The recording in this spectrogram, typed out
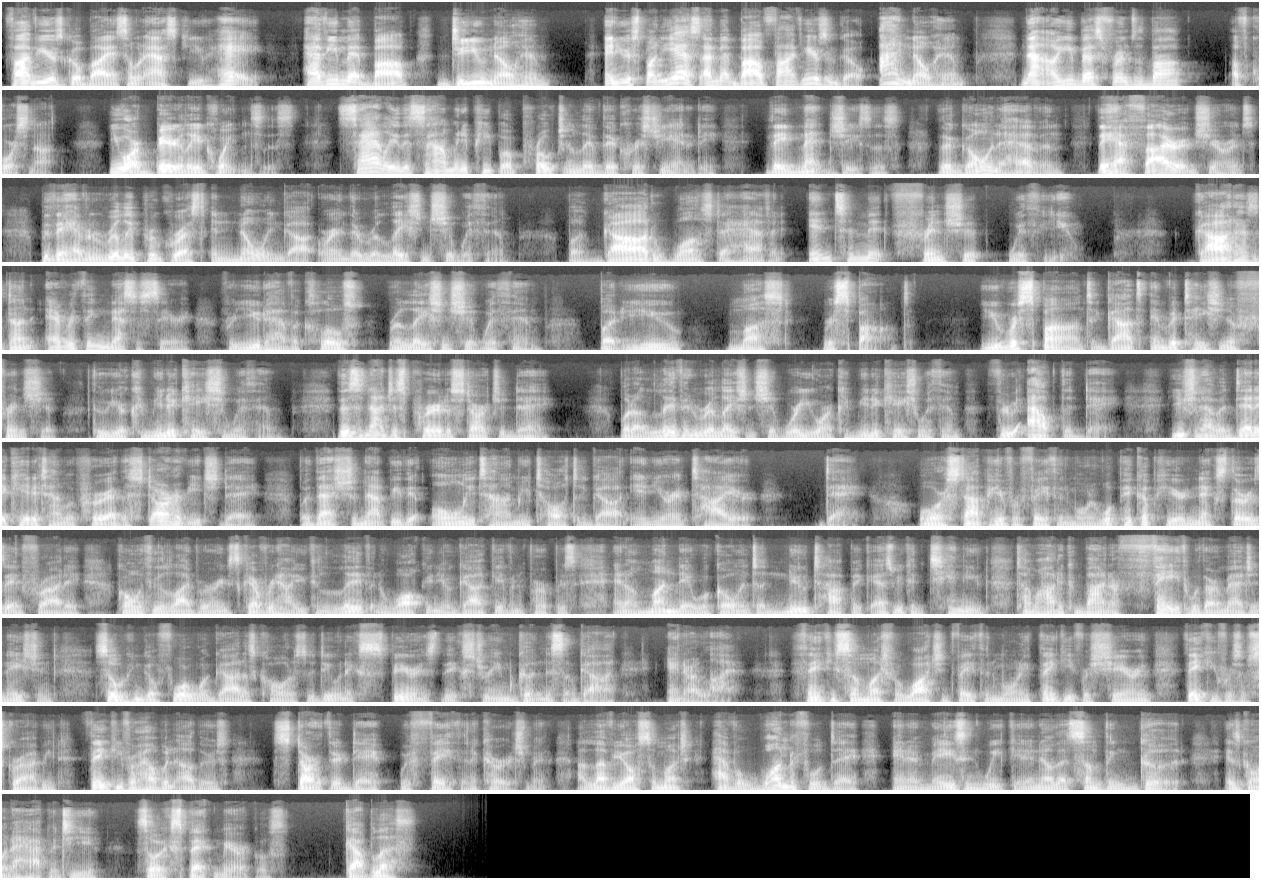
Five years go by and someone asks you, Hey, have you met Bob? Do you know him? And you respond, Yes, I met Bob five years ago. I know him. Now, are you best friends with Bob? Of course not. You are barely acquaintances. Sadly, this is how many people approach and live their Christianity. They met Jesus, they're going to heaven. They have fire insurance, but they haven't really progressed in knowing God or in their relationship with Him. But God wants to have an intimate friendship with you. God has done everything necessary for you to have a close relationship with Him, but you must respond. You respond to God's invitation of friendship through your communication with Him. This is not just prayer to start your day, but a living relationship where you are in communication with Him throughout the day. You should have a dedicated time of prayer at the start of each day, but that should not be the only time you talk to God in your entire day. Or stop here for Faith in the Morning. We'll pick up here next Thursday and Friday, going through the library and discovering how you can live and walk in your God given purpose. And on Monday, we'll go into a new topic as we continue talking about how to combine our faith with our imagination so we can go forward what God has called us to do and experience the extreme goodness of God in our life. Thank you so much for watching Faith in the Morning. Thank you for sharing. Thank you for subscribing. Thank you for helping others start their day with faith and encouragement. I love you all so much. Have a wonderful day and an amazing weekend and know that something good is going to happen to you. So expect miracles. God bless.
